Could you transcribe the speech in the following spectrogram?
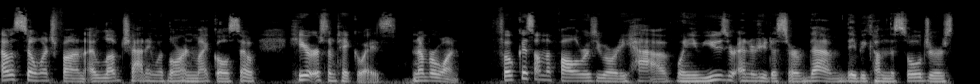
That was so much fun. I love chatting with Lauren Michael. So here are some takeaways. Number one, focus on the followers you already have. When you use your energy to serve them, they become the soldiers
